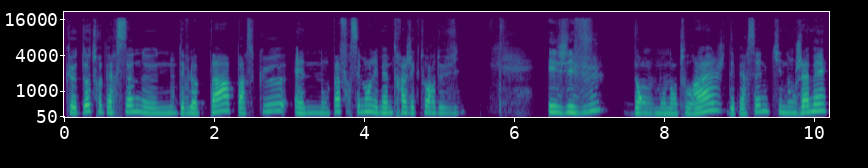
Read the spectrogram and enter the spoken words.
que d'autres personnes ne développent pas parce qu'elles n'ont pas forcément les mêmes trajectoires de vie. Et j'ai vu dans mon entourage des personnes qui n'ont jamais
